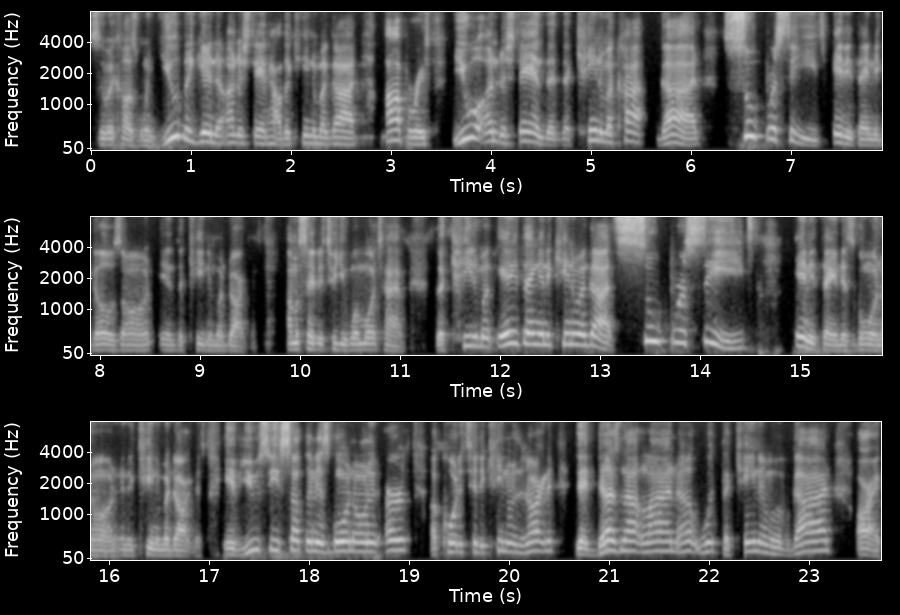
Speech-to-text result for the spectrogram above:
So because when you begin to understand how the kingdom of God operates, you will understand that the kingdom of God supersedes anything that goes on in the kingdom of darkness. I'm gonna say that to you one more time. The kingdom of anything in the kingdom of God supersedes anything that's going on in the kingdom of darkness. If you see something that's going on in earth according to the kingdom of darkness that does not line up with the kingdom of God or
